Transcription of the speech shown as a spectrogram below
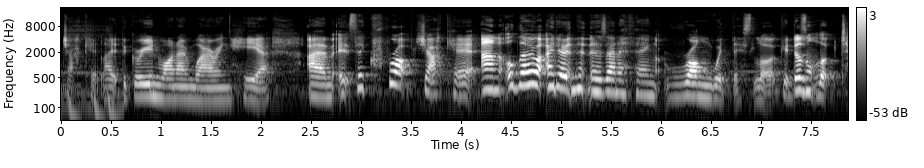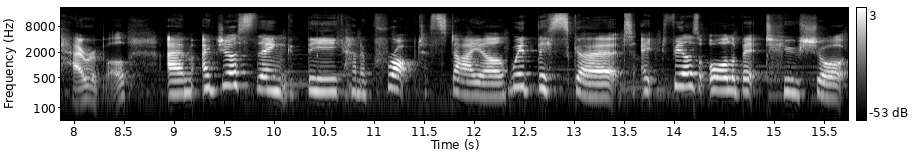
jacket like the green one I'm wearing here. Um, it's a crop jacket and although I don't think there's anything wrong with this look, it doesn't look terrible, um, I just think the kind of cropped style with this skirt, it feels all a bit too short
